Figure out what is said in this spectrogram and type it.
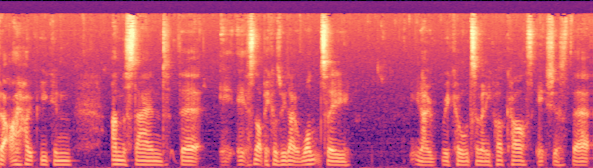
but I hope you can understand that it's not because we don't want to, you know, record so many podcasts. It's just that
